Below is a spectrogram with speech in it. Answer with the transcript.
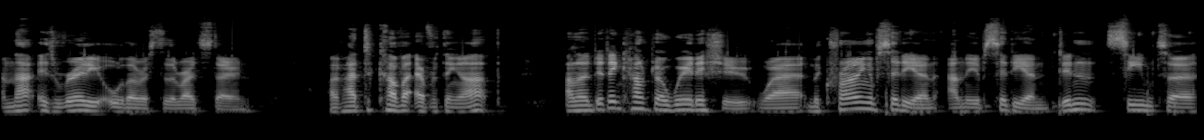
And that is really all there is to the redstone. I've had to cover everything up, and I did encounter a weird issue where the crying obsidian and the obsidian didn't seem to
